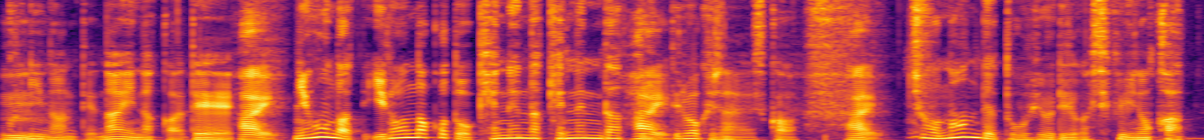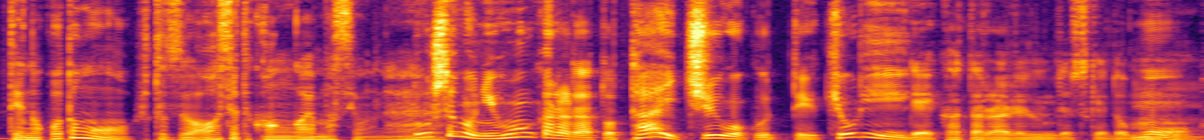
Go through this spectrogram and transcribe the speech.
国なんてない中で、はい。日本だっていろんなことを懸念だ懸念だって言ってるわけじゃないですか。はい。じゃあなんで投票率が低いのかっていうのことも一つ合わせて考えますよね。どうしても日本からだと対中国っていう距離で語られるんですけども、うん。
